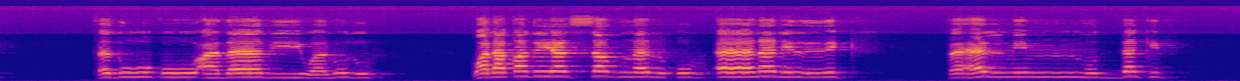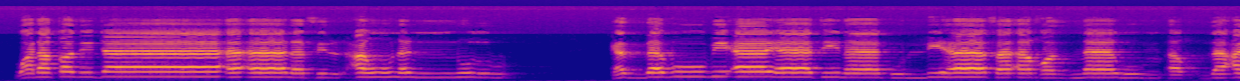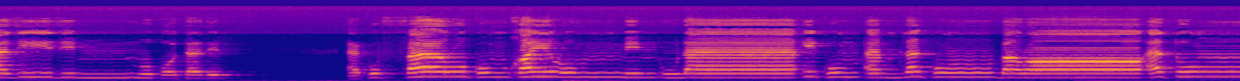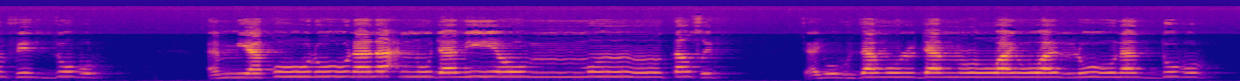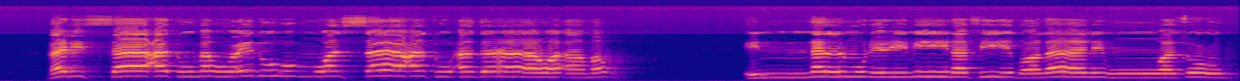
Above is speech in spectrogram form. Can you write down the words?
فذوقوا عذابي ونذر. ولقد يسرنا القرآن للذكر فهل من مدكر. ولقد جاء آل فرعون النذر. كذبوا بآياتنا كلها فأخذناهم أخذ عزيز مقتدر. أكفاركم خير من أولئكم أم لكم براءة في الزبر؟ أم يقولون نحن جميع منتصر؟ سيهزم الجمع ويولون الدبر. بل الساعة موعدهم والساعة أدهى وأمر. إن المجرمين في ضلال وسعر.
